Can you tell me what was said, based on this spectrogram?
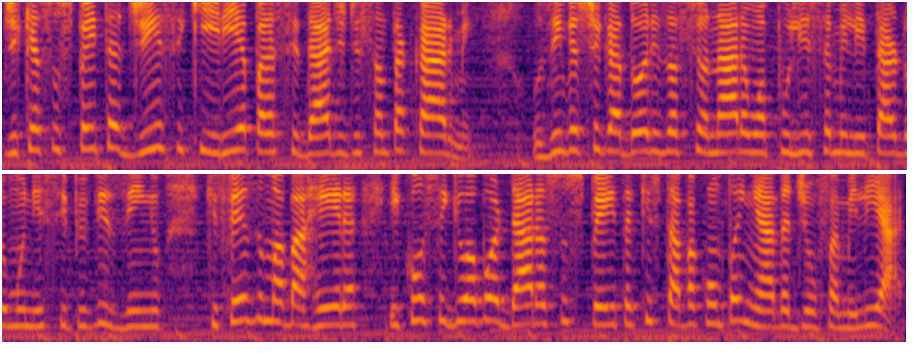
de que a suspeita disse que iria para a cidade de Santa Carmen. Os investigadores acionaram a polícia militar do município vizinho, que fez uma barreira e conseguiu abordar a suspeita que estava acompanhada de um familiar.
